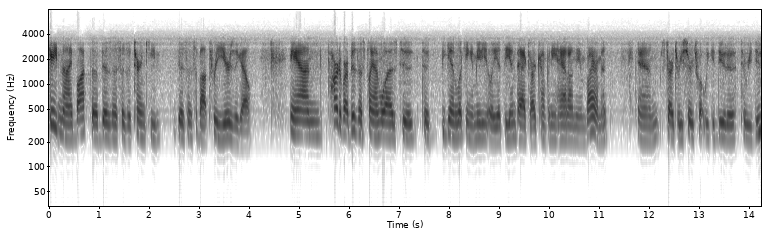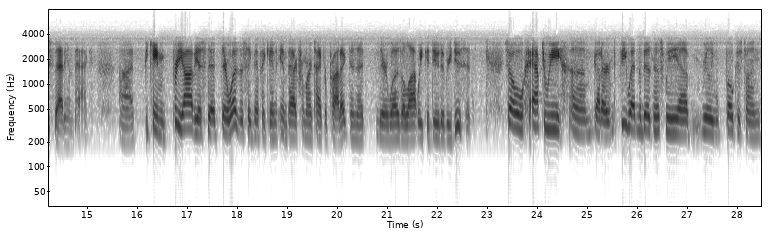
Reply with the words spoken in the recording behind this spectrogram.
Kate, and I bought the business as a turnkey business about three years ago. And part of our business plan was to, to begin looking immediately at the impact our company had on the environment and start to research what we could do to, to reduce that impact uh, it became pretty obvious that there was a significant impact from our type of product and that there was a lot we could do to reduce it. So after we um, got our feet wet in the business, we uh, really focused on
